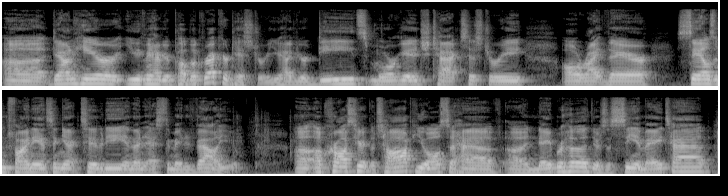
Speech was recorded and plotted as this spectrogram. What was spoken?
Uh, down here, you even have your public record history. You have your deeds, mortgage, tax history, all right there. Sales and financing activity, and then estimated value. Uh, across here at the top, you also have neighborhood. There's a CMA tab.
